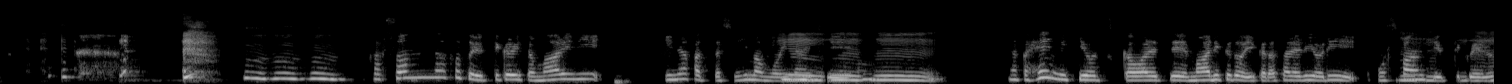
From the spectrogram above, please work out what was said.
ーうんうんうん。そんなこと言ってくれる人周りにいなかったし今もいないし、うんうんうん、なんか変に気を使われて回りくどい言い方されるよりもうスパンって言ってくれる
